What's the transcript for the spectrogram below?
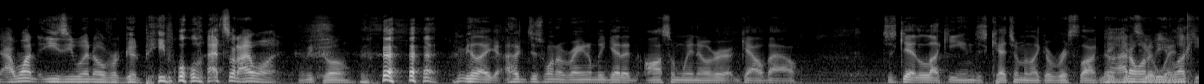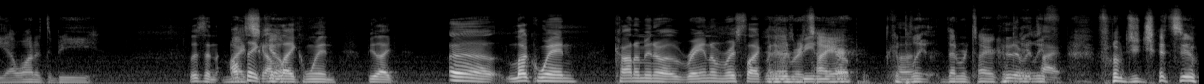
I want an easy win over good people. That's what I want. That'd be cool. be like, I just want to randomly get an awesome win over Galvao. Just get lucky and just catch him in like a wrist lock. No, I don't want to be win. lucky. I want it to be Listen, I'll take a like win. Be like, uh, luck win. Caught him in a random wrist lock when and he then was beating me retire up. complete. Then retire Then completely retire. from jujitsu.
